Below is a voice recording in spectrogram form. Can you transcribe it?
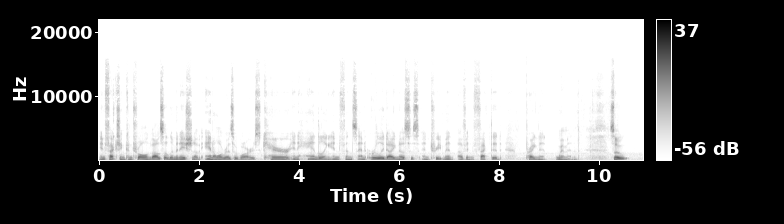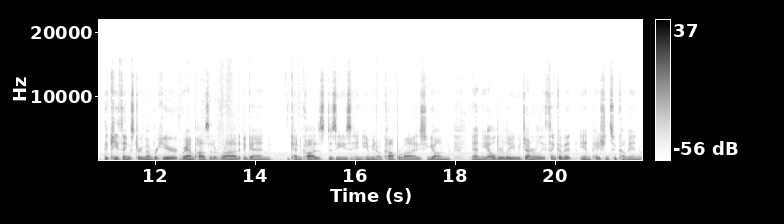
Infection control involves elimination of animal reservoirs, care in handling infants, and early diagnosis and treatment of infected pregnant women. So, the key things to remember here gram positive rod, again, can cause disease in immunocompromised, young, and the elderly. We generally think of it in patients who come in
